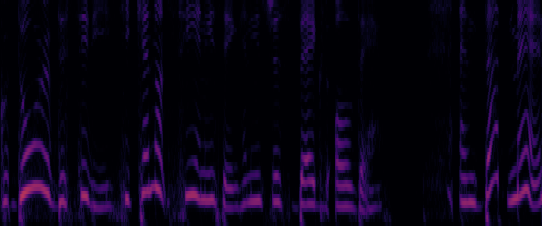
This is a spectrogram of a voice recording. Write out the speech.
g- door of the city. He cannot see anything and he just begs all day. And that man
